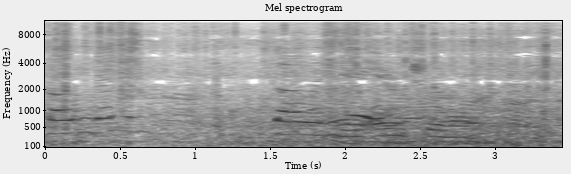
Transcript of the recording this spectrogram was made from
phone doesn't go in there.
